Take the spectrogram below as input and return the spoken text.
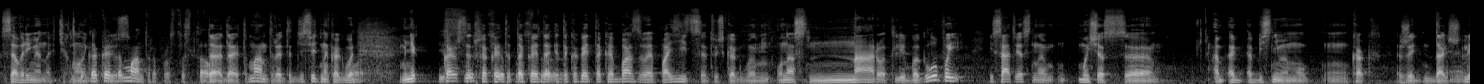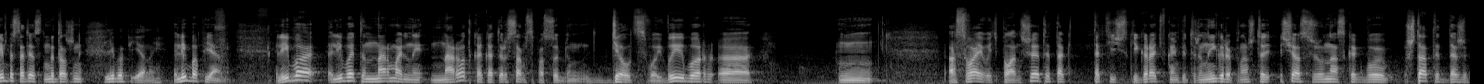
современных технологий. Это какая-то мантра просто стала. Да, да, это мантра. Это действительно как бы, вот. мне и кажется, это какая-то такая, да, это какая-то такая базовая позиция. То есть как бы у нас народ либо глупый, и, соответственно, мы сейчас э, объясним ему, как жить дальше. Либо, соответственно, мы должны... Либо пьяный. Либо пьяный. Либо, либо это нормальный народ, который сам способен делать свой выбор, э, осваивать планшеты, так, тактически играть в компьютерные игры, потому что сейчас же у нас как бы Штаты даже,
